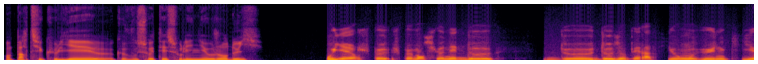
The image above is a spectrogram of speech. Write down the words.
en particulier euh, que vous souhaitez souligner aujourd'hui? Oui, je peux, mentionner deux, opérations. Une qui,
